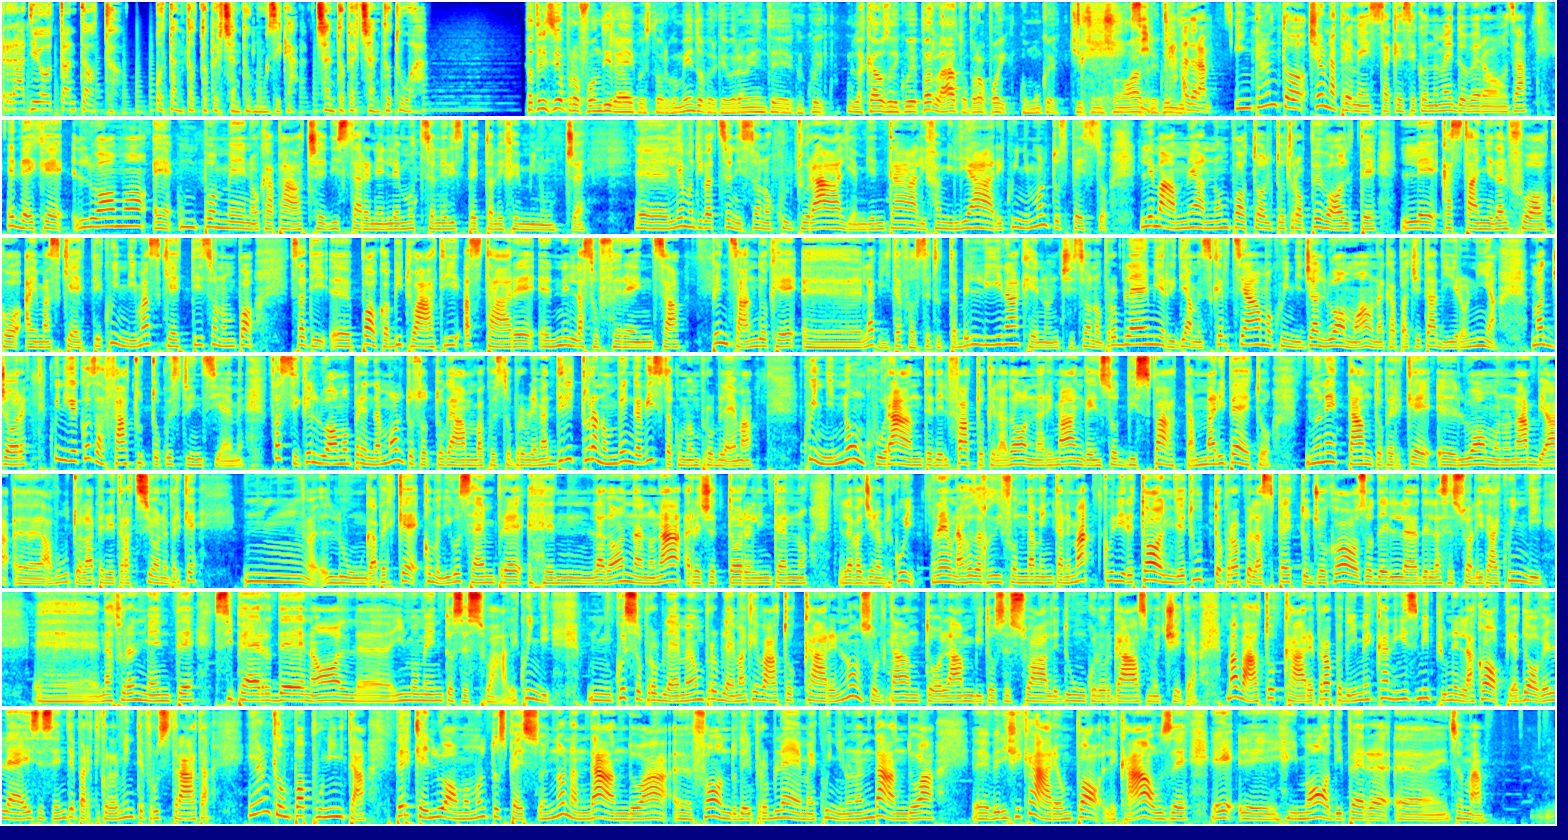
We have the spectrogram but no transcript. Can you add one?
Radio 88. 88% musica, 100% tua. Patrizia, approfondirei questo argomento perché è veramente la causa di cui hai parlato, però poi comunque ci ce ne sono altre. Sì, quindi... allora, intanto c'è una premessa che secondo me è doverosa ed è che l'uomo è un po' meno capace di stare nelle emozioni rispetto alle femminucce. Eh, le motivazioni sono culturali, ambientali, familiari, quindi molto spesso le mamme hanno un po' tolto troppe volte le castagne dal fuoco ai maschietti e quindi i maschietti sono un po' stati eh, poco abituati a stare eh, nella sofferenza pensando che eh, la vita fosse tutta bellina, che non ci sono problemi, ridiamo e scherziamo, quindi già l'uomo ha una capacità di ironia maggiore. Quindi che cosa fa tutto questo insieme? Fa sì che l'uomo prenda molto sotto gamba questo problema, addirittura non venga vista come un problema. Quindi non curante del fatto che la donna rimanga insoddisfatta, ma ripeto, non è tanto perché eh, l'uomo non abbia eh, avuto la penetrazione, perché Mm, lunga perché come dico sempre eh, la donna non ha recettore all'interno della vagina per cui non è una cosa così fondamentale ma come dire toglie tutto proprio l'aspetto giocoso del, della sessualità e quindi eh, naturalmente si perde no, il, il, momento sessuale. Quindi mh, mm, questo problema è un problema che va a toccare non soltanto l'ambito sessuale dunque l'orgasmo eccetera ma va a toccare proprio dei meccanismi più nella coppia dove lei si sente particolarmente estremamente frustrata e anche un po' punita perché l'uomo molto spesso non andando a eh, fondo del problema e quindi non andando a eh, verificare un po' le cause e eh, i modi per eh, insomma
